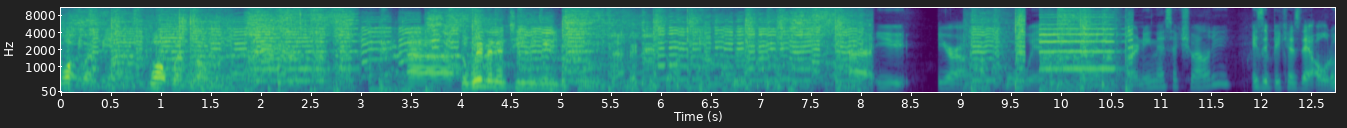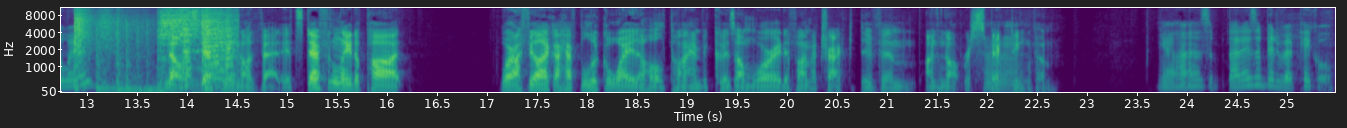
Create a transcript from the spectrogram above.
what went what went wrong with that? Uh, The women in teeny weeny bikinis. That makes me so uncomfortable. uh, you you're uncomfortable with owning their sexuality? Is it because they're older women? No, it's definitely not that. It's definitely the part where I feel like I have to look away the whole time because I'm worried if I'm attracted to them, I'm not respecting them. Yeah, that is a, that is a bit of a pickle.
